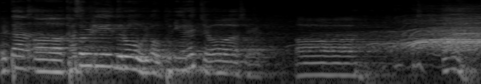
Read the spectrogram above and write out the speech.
일단 어, 가솔린으로 우리가 오프닝을 했죠. 제가 어, 아.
